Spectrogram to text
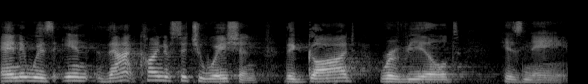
And it was in that kind of situation that God revealed his name.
